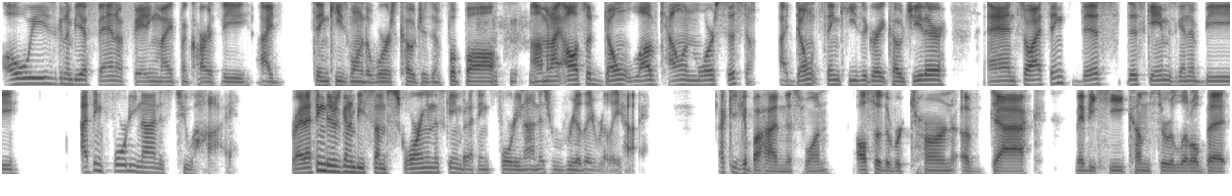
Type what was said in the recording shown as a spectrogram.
always going to be a fan of fading Mike McCarthy. I think he's one of the worst coaches in football. um, and I also don't love Kellen Moore's system. I don't think he's a great coach either. And so I think this this game is going to be I think 49 is too high. Right? I think there's going to be some scoring in this game, but I think 49 is really really high. I could get behind this one. Also the return of Dak, maybe he comes through a little bit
